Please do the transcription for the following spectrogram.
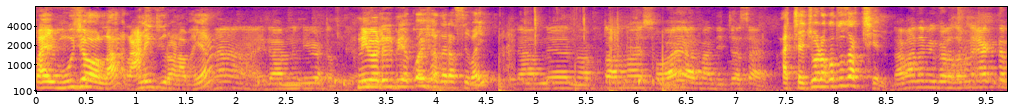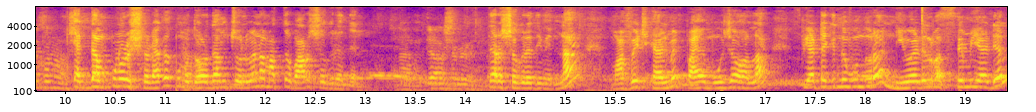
পায়ে মুজাওয়ালা রানিং জোড়া না ভাইয়া? না না, না, এটা আপনি নিউ একটা নিউ মডেল বিয়ে কয় ফেদার আছে ভাই? চার। আচ্ছা জোড়া কত যাচ্ছেন? একদম পনেরোশো। টাকা কোনো দরদাম চলবে না মাত্র বারোশো করে দেন। তেরোশো করে দিবেন। না। মাফিট হেলমেট পায়ে মোজাওয়ালা। পেয়ারটা কিন্তু বন্ধুরা নিউ আইডেল বা সেমি আইডেল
